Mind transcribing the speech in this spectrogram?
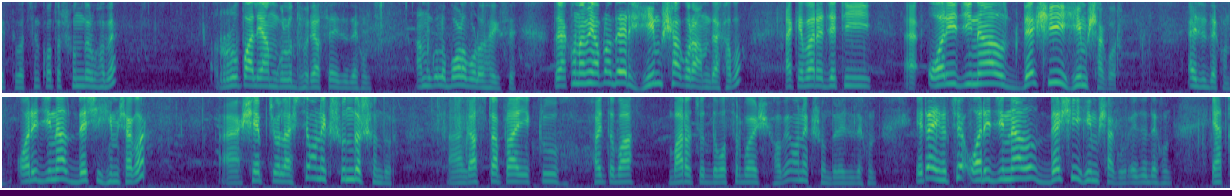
দেখতে পাচ্ছেন, কত সুন্দরভাবে। রূপালি আমগুলো ধরে আছে, এই যে দেখুন, আমগুলো বড় বড় হয়েছে তো এখন আমি আপনাদের হিমসাগর আম দেখাবো। একেবারে যেটি অরিজিনাল দেশি হিমসাগর। এই যে দেখুন অরিজিনাল দেশি হিমসাগর শেপ চলে আসছে অনেক সুন্দর সুন্দর। গাছটা প্রায় একটু হয়তো বা বারো চোদ্দ বছর বয়সী হবে, অনেক সুন্দর। এই যে দেখুন, এটাই হচ্ছে অরিজিনাল দেশি হিমসাগর। এই যে দেখুন, এত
